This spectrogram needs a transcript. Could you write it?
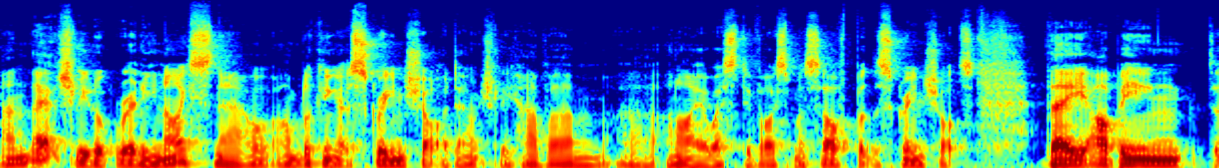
and they actually look really nice now. I'm looking at a screenshot. I don't actually have um, uh, an iOS device myself, but the screenshots, they are being, the,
